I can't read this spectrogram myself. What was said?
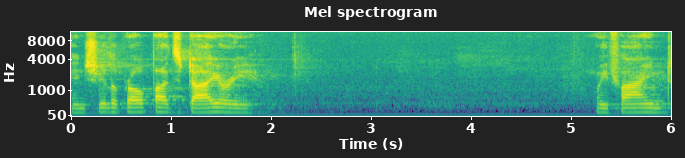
In Srila Prabhupada's diary, we find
